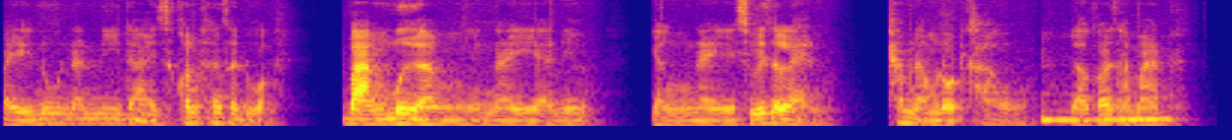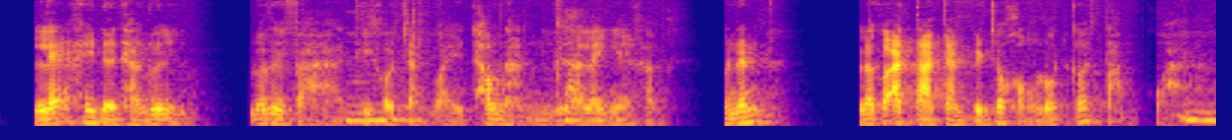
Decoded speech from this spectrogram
ไปนู่นนั่นนี่ได้ค่อนข้างสะดวก บางเมืองอย่างในอันนี้อย่างในสวิตเซอร์แลนด์ห้ามนำรถเข้าอืมเราก็สามารถและให้เดินทางด้วยรถไฟฟ้าอืมที่เขาจัดไว้เท่านั้นหรือค่ะอะไรเงี้ยครับ เพราะฉะนั้นแล้วก็อัตราการเป็นเจ้าของรถก็ต่ำกว่าอืม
